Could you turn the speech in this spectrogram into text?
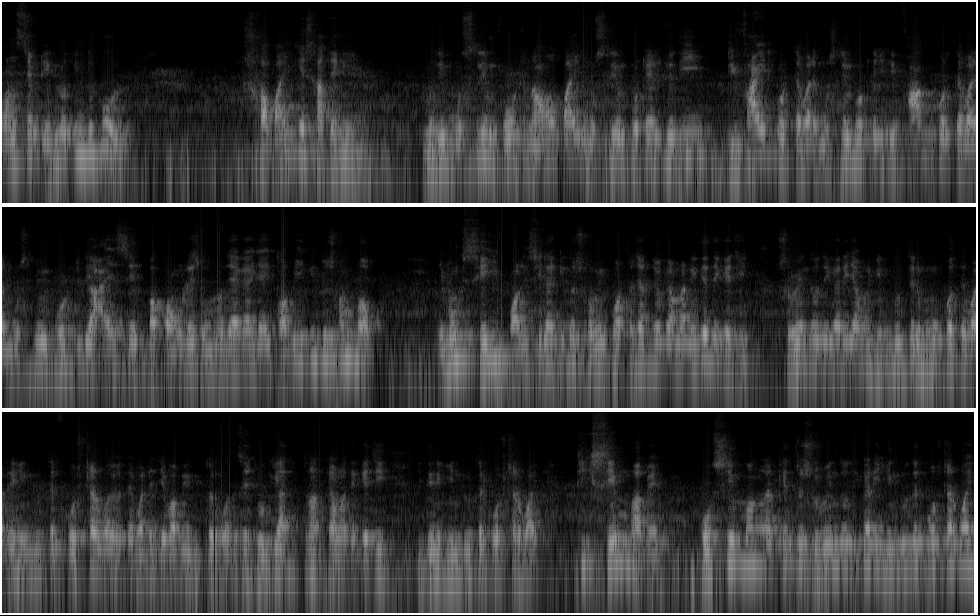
কনসেপ্ট এগুলো কিন্তু ভুল। সবাইকে সাথে নিয়ে, যদি মুসলিম ভোট নাও পাই মুসলিম ভোটের যদি ডিভাইড করতে পারে, মুসলিম ভোটকে যদি ভাগ করতে পারে, মুসলিম ভোট যদি আইএসএফ বা কংগ্রেস অন্য জায়গায় যায়, তবেই কিন্তু সম্ভব। এবং সেই পলিসিটা কিন্তু শ্রমিক ভট্টাচার্যকে আমরা নিজে দেখেছি। শুভেন্দু অধিকারী যেমন হিন্দুত্বের মুখ হতে পারে, হিন্দুত্বের পোস্টার বয় হতে পারে, যেভাবে উত্তরপ্রদেশে যোগী আদিত্যনাথকে আমরা দেখেছি, তিনি হিন্দুত্বের পোস্টার বয় ঠিক সেমভাবে পশ্চিমবাংলার ক্ষেত্রে শুভেন্দু অধিকারী হিন্দুদের পোস্টার বয়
